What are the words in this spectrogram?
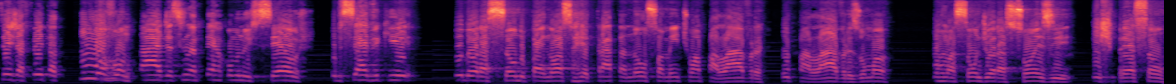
seja feita a tua vontade, assim na terra como nos céus. Observe que toda oração do Pai Nosso retrata não somente uma palavra ou palavras, uma formação de orações e expressam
